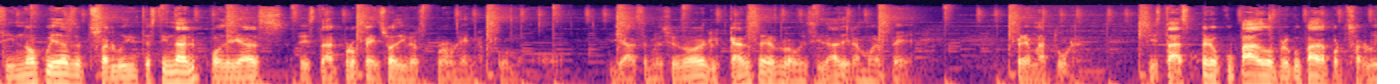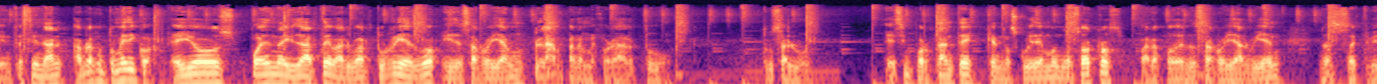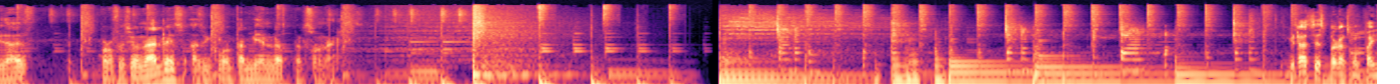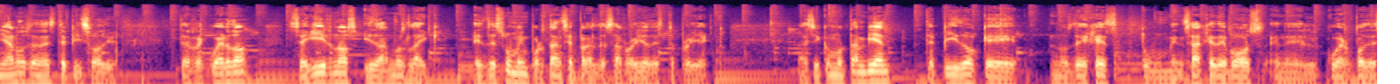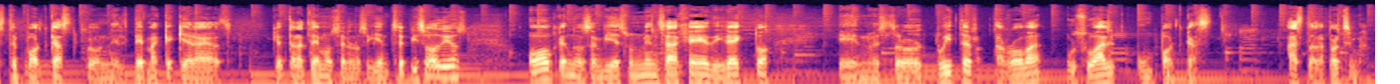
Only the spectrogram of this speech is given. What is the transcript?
Si no cuidas de tu salud intestinal, podrías estar propenso a diversos problemas, como ya se mencionó el cáncer, la obesidad y la muerte prematura. Si estás preocupado o preocupada por tu salud intestinal, habla con tu médico. Ellos pueden ayudarte a evaluar tu riesgo y desarrollar un plan para mejorar tu, tu salud. Es importante que nos cuidemos nosotros para poder desarrollar bien nuestras actividades profesionales, así como también las personales. Gracias por acompañarnos en este episodio. Te recuerdo seguirnos y darnos like. Es de suma importancia para el desarrollo de este proyecto. Así como también te pido que nos dejes tu mensaje de voz en el cuerpo de este podcast con el tema que quieras que tratemos en los siguientes episodios o que nos envíes un mensaje directo en nuestro Twitter arroba usual un podcast. Hasta la próxima.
